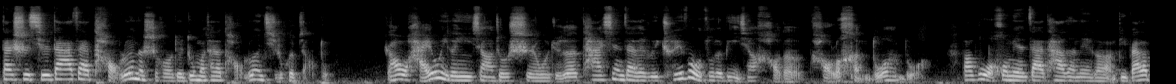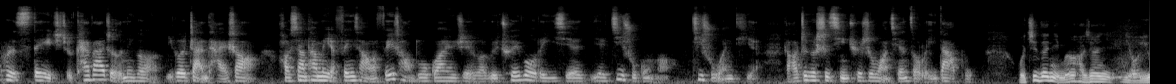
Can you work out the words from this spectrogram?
但是其实大家在讨论的时候，对多模态的讨论其实会比较多。然后我还有一个印象就是，我觉得它现在的 retrieval 做的比以前好的好了很多很多。包括我后面在它的那个 developer stage 就开发者的那个一个展台上，好像他们也分享了非常多关于这个 retrieval 的一些一些技术功能、技术问题。然后这个事情确实往前走了一大步。我记得你们好像有一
